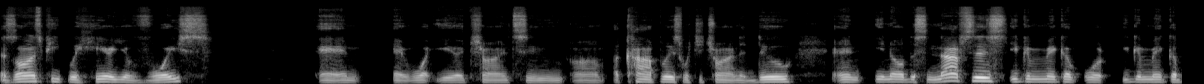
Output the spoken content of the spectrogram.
As long as people hear your voice and and what you're trying to um, accomplish, what you're trying to do, and you know the synopsis. You can make up or you can make up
